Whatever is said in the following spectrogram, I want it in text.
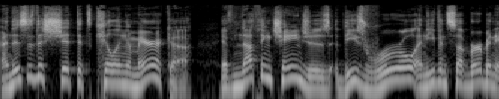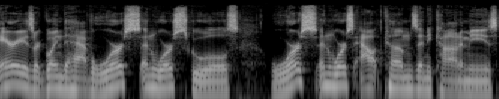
And this is the shit that's killing America. If nothing changes, these rural and even suburban areas are going to have worse and worse schools, worse and worse outcomes and economies,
